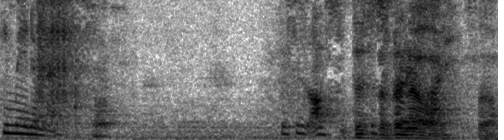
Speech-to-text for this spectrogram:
He made a mess. This is also This is the vanilla. 35. So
